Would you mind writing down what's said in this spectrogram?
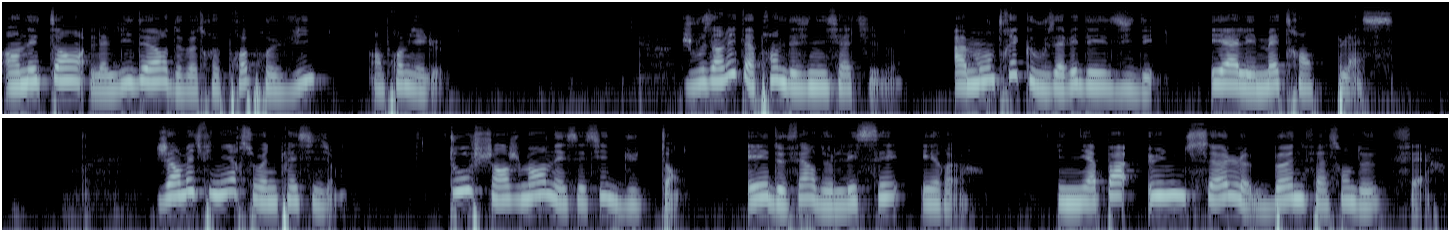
en étant la leader de votre propre vie en premier lieu. Je vous invite à prendre des initiatives, à montrer que vous avez des idées et à les mettre en place. J'ai envie de finir sur une précision. Tout changement nécessite du temps et de faire de l'essai-erreur. Il n'y a pas une seule bonne façon de faire.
